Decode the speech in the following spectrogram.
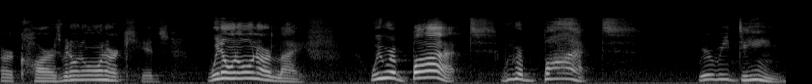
our cars. We don't own our kids. We don't own our life. We were bought. We were bought. We were redeemed.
